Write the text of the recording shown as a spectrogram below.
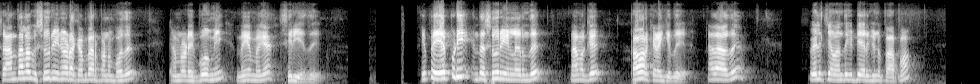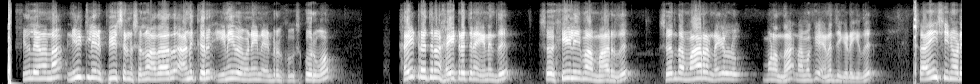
ஸோ அந்தளவுக்கு சூரியனோட கம்பேர் பண்ணும்போது நம்மளுடைய பூமி மிக மிக சிறியது. இப்போ எப்படி இந்த சூரியன்லேருந்து நமக்கு பவர் கிடைக்குது? அதாவது வெளிச்சம் வந்துக்கிட்டே இருக்குன்னு பார்ப்போம். இதில் என்னென்னா நியூக்ளியர் ஃபியூஷன் சொல்லுவோம். அதாவது அணுக்கரு இணைவு வினை என்று கூறுவோம். ஹைட்ரஜனும் ஹைட்ரஜனும் இணைந்து ஸோ ஹீலியமாக மாறுது. ஸோ இந்த மாற நிகழ்வு மூலம்தான் நமக்கு எனர்ஜி கிடைக்குது. ஸோ ஐன்ஸ்டீனோட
